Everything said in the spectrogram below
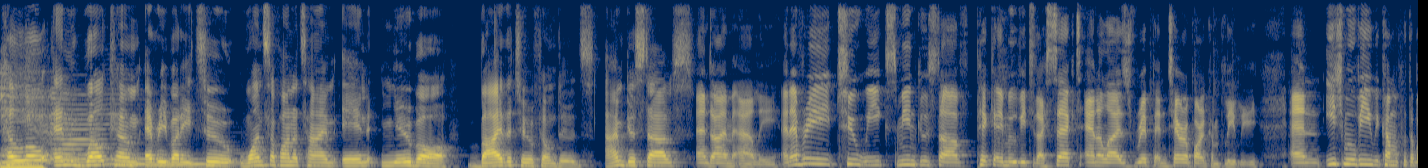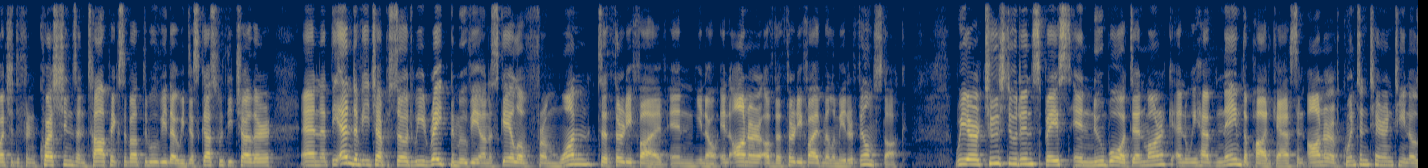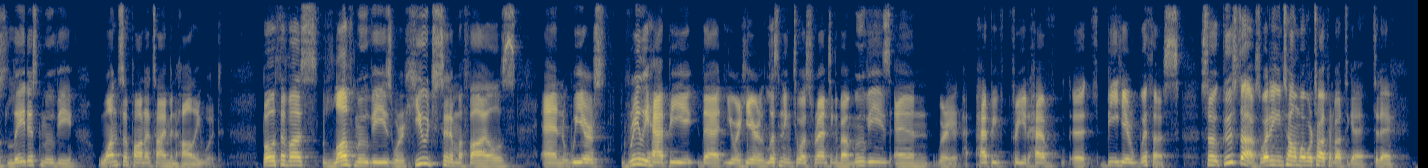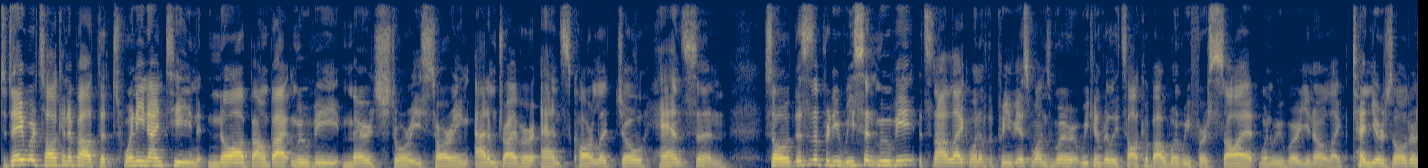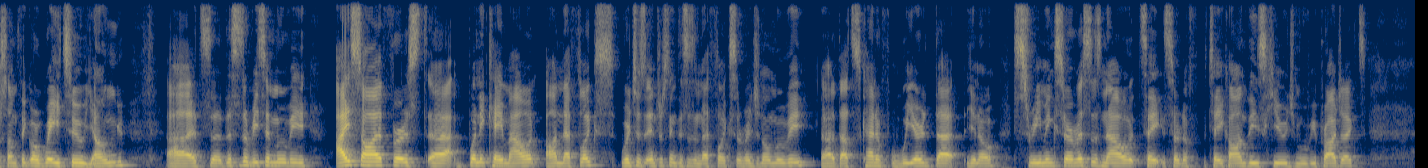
Hello and welcome everybody to Once Upon a Time in Nyborg by the two film dudes. I'm Gustavs. And I'm Ali. And every two weeks, me and Gustav pick a movie to dissect, analyze, rip, and tear apart completely. And each movie, we come up with a bunch of different questions and topics about the movie that we discuss with each other. And at the end of each episode, we rate the movie on a scale of from 1 to 35 in, you know, in honor of the 35 millimeter film stock. We are two students based in Nyborg, Denmark, and we have named the podcast in honor of Quentin Tarantino's latest movie, Once Upon a Time in Hollywood. Both of us love movies, we're huge cinemaphiles, and we are really happy that you are here listening to us ranting about movies, and we're happy for you to have uh, be here with us. So, Gustavs, why don't you tell them what we're talking about today? Today. Today we're talking about the 2019 Noah Baumbach movie Marriage Story starring Adam Driver and Scarlett Johansson. So this is a pretty recent movie. It's not like one of the previous ones where we can really talk about when we first saw it when we were, you know, like 10 years old or something or way too young. Uh, it's uh, this is a recent movie. I saw it first uh, when it came out on Netflix, which is interesting. This is a Netflix original movie. Uh, that's kind of weird that you know streaming services now take sort of take on these huge movie projects.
